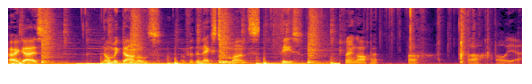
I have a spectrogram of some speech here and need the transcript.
All right, guys. No McDonald's for the next two months. Peace. Playing off. Oh, oh, oh yeah.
